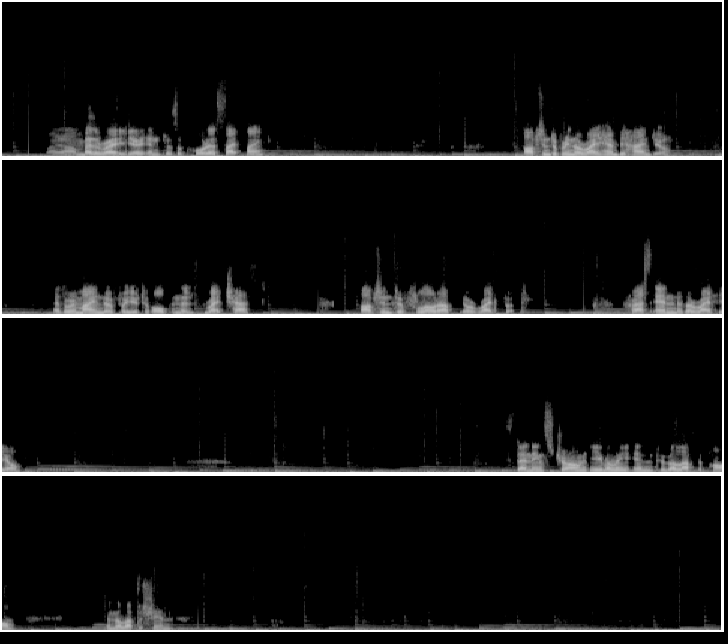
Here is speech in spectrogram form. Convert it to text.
arm by the right ear into supported side plank. Option to bring the right hand behind you as a reminder for you to open the right chest. Option to float up your right foot. Press into the right heel. standing strong evenly into the left palm and the left shin.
